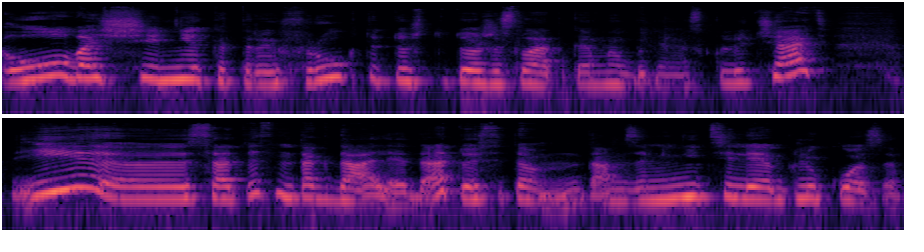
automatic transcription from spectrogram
овощи, некоторые фрукты, то, что тоже сладкое мы будем исключать, и, э, соответственно, так далее, да, то есть это там заменители глюкозы.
